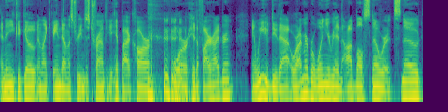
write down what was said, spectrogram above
And then you could go and like aim down the street and just try not to get hit by a car or hit a fire hydrant. And we would do that. Or I remember one year we had an oddball snow where it snowed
